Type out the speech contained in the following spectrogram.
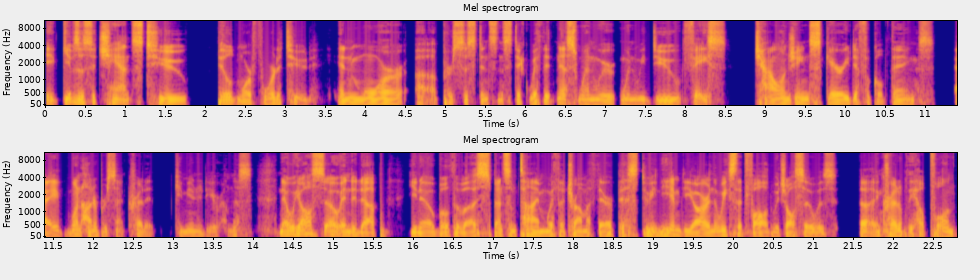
it gives us a chance to build more fortitude and more uh, persistence and stick with itness when we when we do face challenging, scary, difficult things. I 100% credit community around this. Now, we also ended up, you know, both of us spent some time with a trauma therapist doing EMDR in the weeks that followed, which also was uh, incredibly helpful. And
